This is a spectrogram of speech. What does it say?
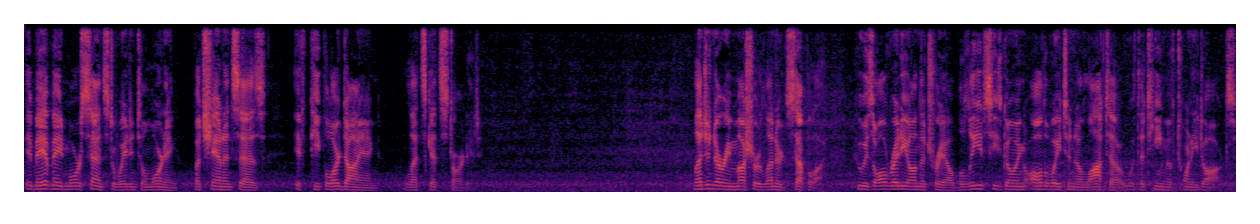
It may have made more sense to wait until morning, but Shannon says, if people are dying, let's get started. Legendary musher Leonard Seppala, who is already on the trail, believes he's going all the way to Nulato with a team of 20 dogs.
